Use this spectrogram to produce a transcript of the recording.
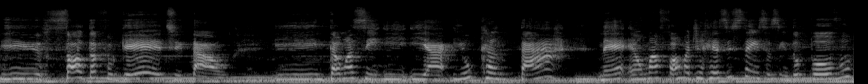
E solta foguete e tal. E, então, assim, e, e, a, e o cantar, né, é uma forma de resistência, assim, do povo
